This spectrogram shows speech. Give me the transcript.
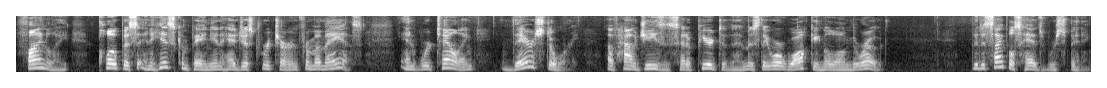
Finally, Clopas and his companion had just returned from Emmaus and were telling their story of how Jesus had appeared to them as they were walking along the road. The disciples' heads were spinning.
